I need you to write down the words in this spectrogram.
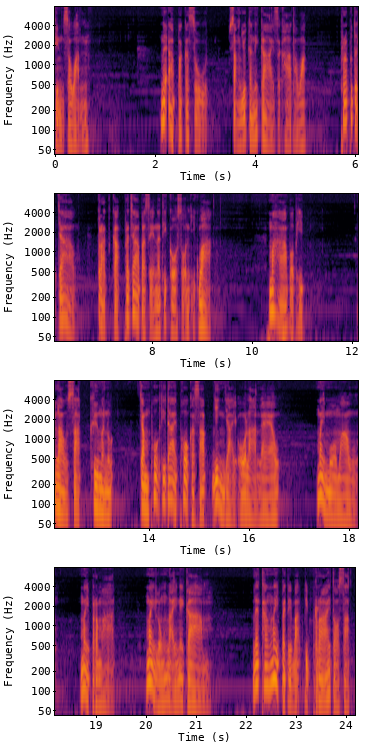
ถิ่นสวรรค์ ในอัปปกสูตร สังยุตตนิกายสขาทวักพระพุทธเจ้า ตรัสกับพระเจ้าประเสนทิโกศลอีกว่า มหาบพิษเหล่าสัตว์คือมนุษย์จำพวกที่ได้โภกทรัพย์ยิ่งใหญ่โอฬารแล้ว ไม่มัวเมา ไม่ประมาท ไม่หลงไหลในกาม และทั้งไม่ปฏิบัติผิดร้ายต่อสัตว์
